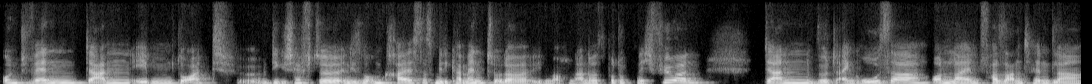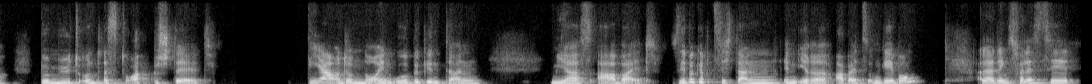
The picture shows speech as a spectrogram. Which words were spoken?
Und wenn dann eben dort äh, die Geschäfte in diesem Umkreis das Medikament oder eben auch ein anderes Produkt nicht führen, dann wird ein großer Online-Versandhändler bemüht und es dort bestellt. Ja, und um 9 Uhr beginnt dann Mias Arbeit. Sie begibt sich dann in ihre Arbeitsumgebung. Allerdings verlässt sie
